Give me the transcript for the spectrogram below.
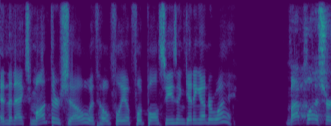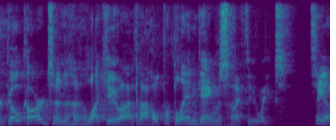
in the next month or so, with hopefully a football season getting underway. My pleasure. Go cards. And uh, like you, I, I hope we're playing games in a few weeks. See ya.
